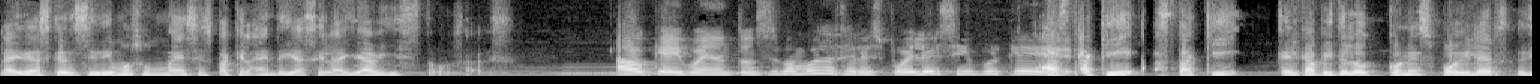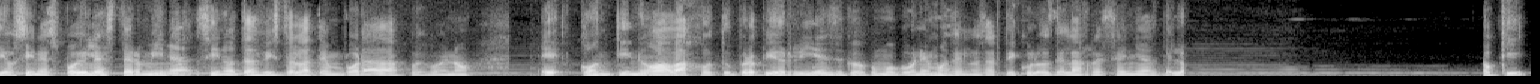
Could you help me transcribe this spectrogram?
la idea es que si dimos un mes es para que la gente ya se la haya visto, ¿sabes? Ah, ok, bueno, entonces vamos a hacer spoilers, sí, porque... Hasta aquí, hasta aquí, el capítulo con spoilers, digo, sin spoilers termina. Si no te has visto la temporada, pues bueno, eh, continúa bajo tu propio riesgo, como ponemos en los artículos de las reseñas de Loki.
